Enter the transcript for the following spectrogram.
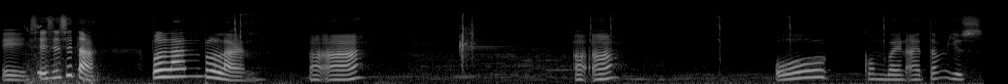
Eh, si si ta. Pelan-pelan. Uh-uh. Uh-uh. Oh, combine item, use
